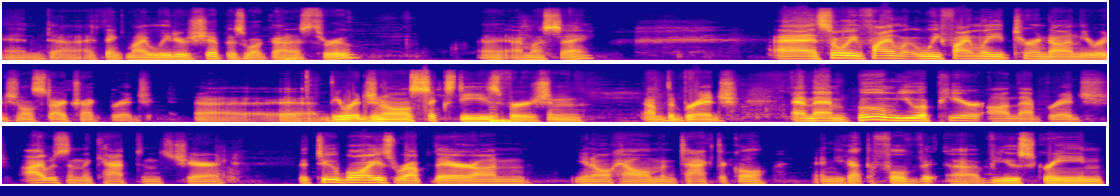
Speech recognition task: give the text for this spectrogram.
and uh, I think my leadership is what got us through. I, I must say. Uh, so we finally we finally turned on the original Star Trek bridge, uh, the original '60s version of the bridge, and then boom, you appear on that bridge. I was in the captain's chair. The two boys were up there on you know helm and tactical, and you got the full uh, view screen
